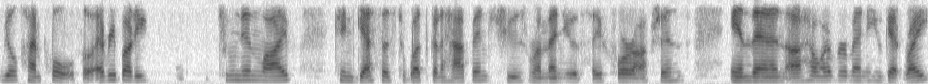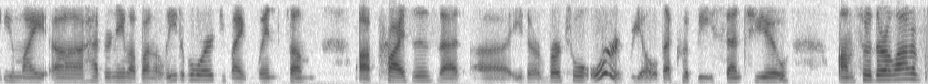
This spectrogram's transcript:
real time polls. So everybody tuned in live can guess as to what's going to happen, choose from a menu of, say, four options. And then, uh, however many you get right, you might uh, have your name up on a leaderboard. You might win some uh, prizes that uh, either virtual or real that could be sent to you. Um, so there are a lot of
